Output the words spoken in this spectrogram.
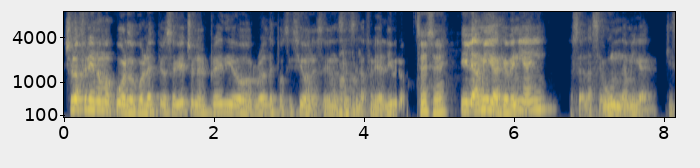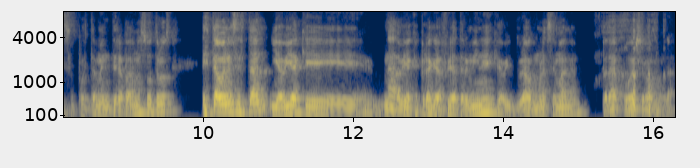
Yo la feria no me acuerdo cuál es, pero se había hecho en el predio rural de exposiciones, ahí donde se hace la feria del libro. Sí, sí. Y la amiga que venía ahí, o sea, la segunda amiga que supuestamente era para nosotros, estaba en ese stand y había que, nada, había que esperar que la feria termine, que duraba como una semana, para poder llevárnosla.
